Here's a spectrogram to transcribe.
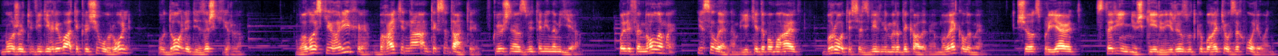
можуть відігрівати ключову роль у догляді за шкірою. Волоські горіхи багаті на антиоксиданти, включно з вітаміном Е, поліфенолами і селеном, які допомагають боротися з вільними радикалами, молекулами, що сприяють старінню шкірі і розвитку багатьох захворювань.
